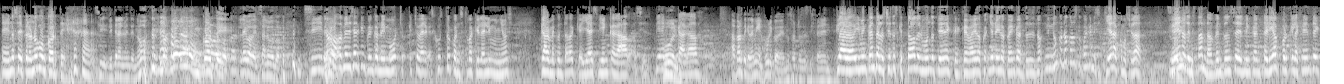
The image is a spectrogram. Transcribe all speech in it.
Eh, no sé, pero no hubo un corte. Sí, literalmente, no, no, no hubo un corte, No hubo corte. luego del saludo. Sí, Pero- no, me decías que en Cuenca no hay mucho. Qué vergas. Justo cuando estuvo aquí Lali Muñoz, claro, me contaba que allá es bien cagado, así es bien Full. cagado. Aparte que también el público de nosotros es diferente. Claro, y me encantan los chistes que todo el mundo tiene que, que ha ido. Yo no he ido a Cuenca, entonces no, ni- nunca no conozco Cuenca ni siquiera como ciudad, menos en stand-up. Entonces me encantaría porque la gente,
